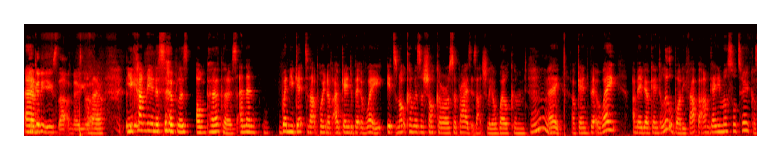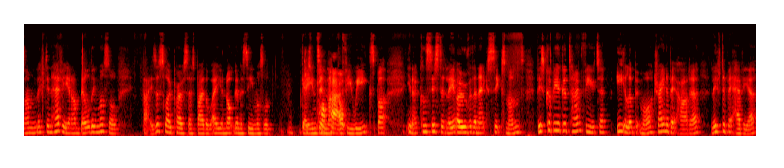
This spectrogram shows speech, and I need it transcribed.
Um, you're gonna use that I know you I are know. You can be in a surplus on purpose, and then when you get to that point of I've gained a bit of weight, it's not come as a shocker or a surprise. It's actually a welcomed. Mm. Hey, I've gained a bit of weight. maybe I've gained a little body fat, but I'm gaining muscle too because I'm lifting heavy and I'm building muscle. That is a slow process, by the way. You're not going to see muscle gains in like a few weeks, but you know, consistently over the next six months, this could be a good time for you to eat a little bit more, train a bit harder, lift a bit heavier,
